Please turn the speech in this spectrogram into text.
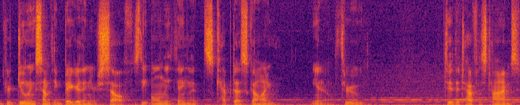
you're doing something bigger than yourself is the only thing that's kept us going, you know, through through the toughest times.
